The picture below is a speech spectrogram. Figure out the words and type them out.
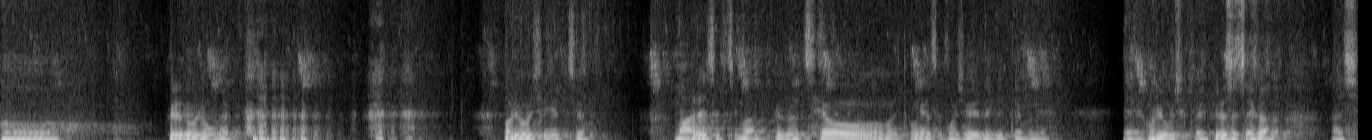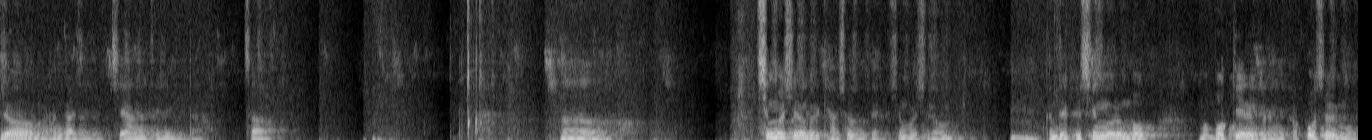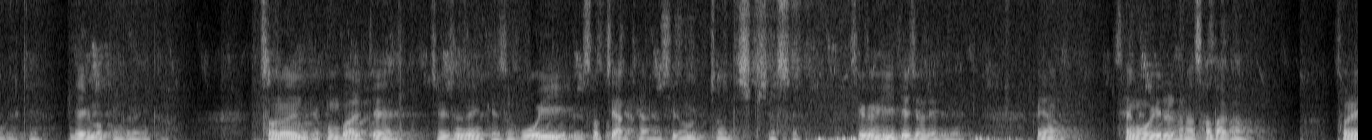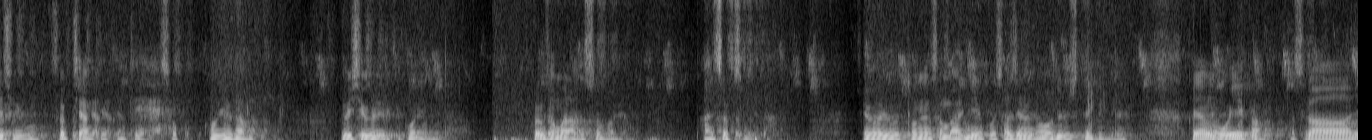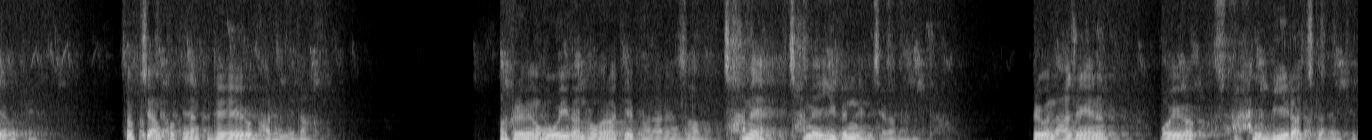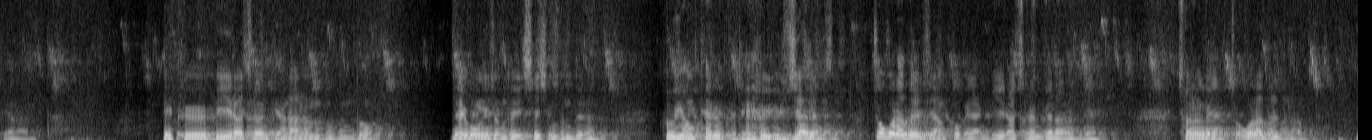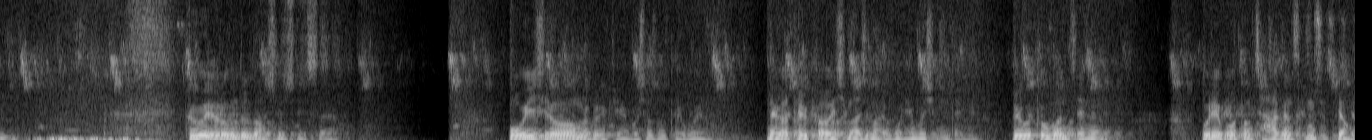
어, 그래도 어려운가요? 어려우시겠죠. 말은 쉽지만 그걸 체험을 통해서 보셔야 되기 때문에 예, 어려우실 거예요. 그래서 제가 아, 실험을 한 가지 제안을 드립니다. 자, 어, 식물 실험 그렇게 하셔도 돼요. 식물 실험. 음, 근데 그 식물은 뭐, 뭐 먹기에는 그러니까 꽃을 뭐 이렇게 매일 먹기는 그러니까. 저는 이제 공부할 때 저희 선생님께서 오이를 썩지 않게 하는 실험을 저한테 시키셨어요. 지금 이 계절에 그냥 생 오이를 하나 사다가 손에 쥐고 썩지 않게끔 계속 거기에다 의식을 이렇게 보냅니다. 그럼 정말 안 썩어요. 안 썩습니다. 제가 이 동영상 말미에 그 사진을 넣어드릴 수도 있는데 그냥 오이가 고스란히 이렇게 썩지 않고 그냥 그대로 마릅니다. 아, 그러면 오이가 노랗게 변하면서 참외, 참외 익은 냄새가 납니다. 그리고 나중에는 오이가 고스란히 미라처럼 이렇게 변합니다. 그 미라처럼 변하는 부분도 내공이 좀 더 있으신 분들은 그 형태를 그대로 유지하면서 쪼그라들지 않고 그냥 미라처럼 변하는데 저는 그냥 쪼그라들더라고요. 음. 그거 여러분들도 하실 수 있어요. 오이 실험을 그렇게 해보셔도 되고요. 내가 될까 의심하지 말고 해보시면 됩니다. 그리고 두 번째는 우리 보통 작은 생수병,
